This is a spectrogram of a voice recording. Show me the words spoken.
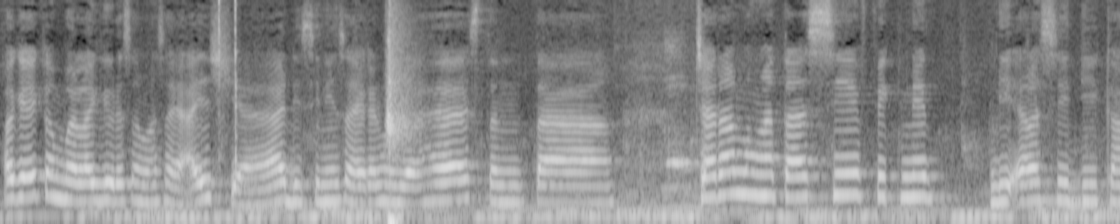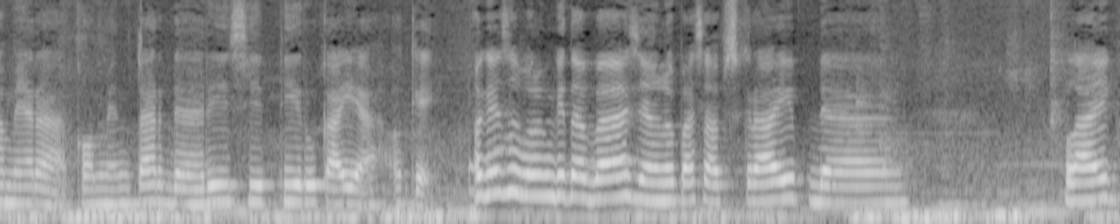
Oke, kembali lagi bersama saya Aisyah. Di sini saya akan membahas tentang cara mengatasi fignet di LCD kamera. Komentar dari Siti Rukayah. Oke. Oke, sebelum kita bahas jangan lupa subscribe dan like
